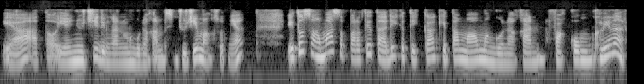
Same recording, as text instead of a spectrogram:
ya, atau ya nyuci dengan menggunakan mesin cuci maksudnya, itu sama seperti tadi ketika kita mau menggunakan vacuum cleaner.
